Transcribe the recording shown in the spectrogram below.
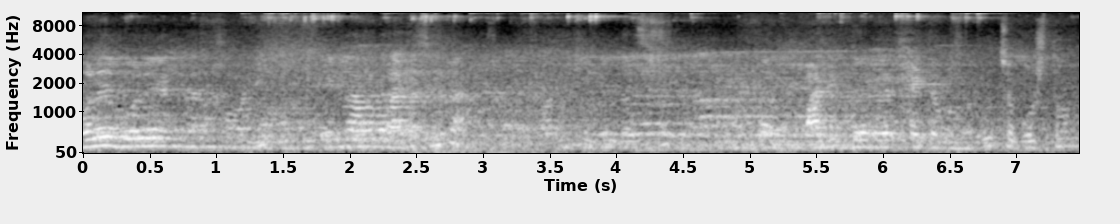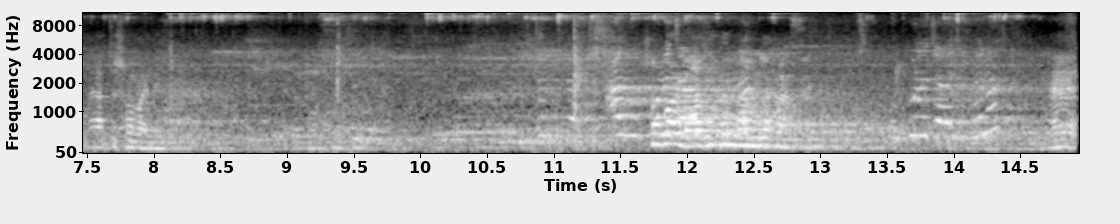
বলে বলে এগুলো আমাদের রাজা ছিল না বাড়ির দোকানে খাইতে বলব বুঝছ বসতো এত সময় নেই সবার রাজুদের নাম লেখা আছে। না? হ্যাঁ।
